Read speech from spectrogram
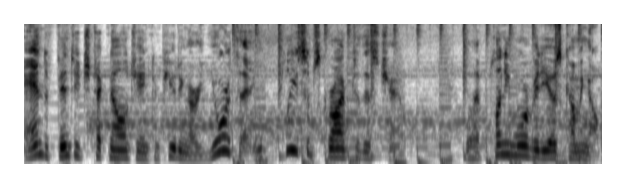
And if vintage technology and computing are your thing, please subscribe to this channel. We'll have plenty more videos coming up.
